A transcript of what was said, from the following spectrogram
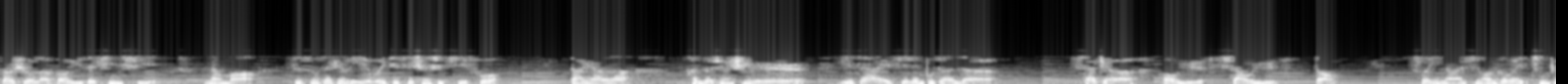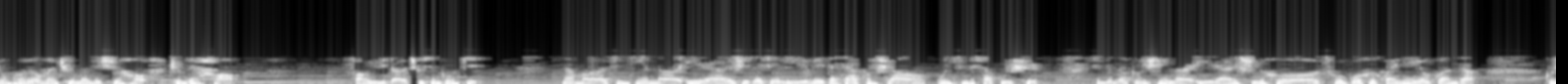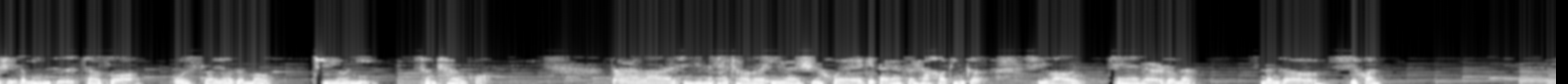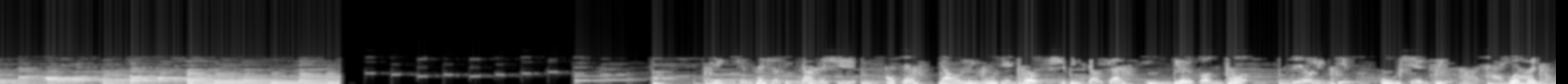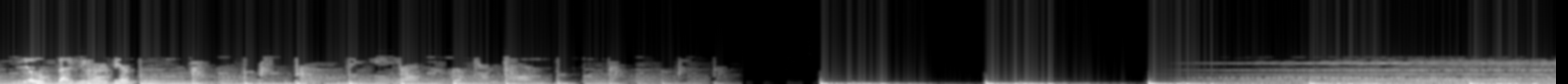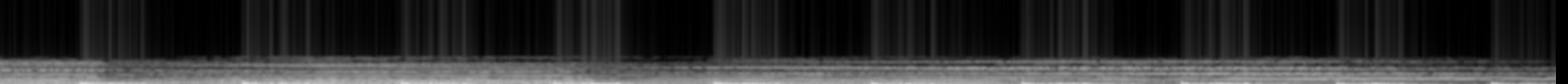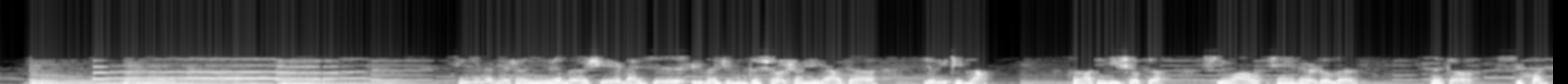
遭受了暴雨的侵袭，那么紫苏在这里为这些城市祈福。当然了，很多城市也在接连不断的。下着暴雨、小雨等，所以呢，希望各位听众朋友们出门的时候准备好防雨的出行工具。那么今天呢，依然是在这里为大家奉上温馨的小故事。今天的故事呢，依然是和错过和怀念有关的。故事的名字叫做《我所有的梦，只有你曾看过》。今天的开场呢，依然是会给大家送上好听歌，希望亲爱的耳朵们能够喜欢。您正在收听到的是 FM 幺零五点九士兵小站音乐广播，自由聆听，无限精彩，我们就在您耳边。来自日本知名歌手双月瑶的《琉璃之鸟》，很好听的一首歌，希望亲爱的耳朵们能够喜欢。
